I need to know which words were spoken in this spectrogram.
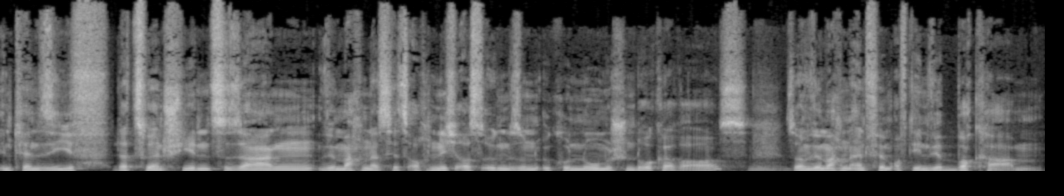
intensiv dazu entschieden zu sagen, wir machen das jetzt auch nicht aus irgendeinem so ökonomischen Druck heraus, mhm. sondern wir machen einen Film, auf den wir Bock haben.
